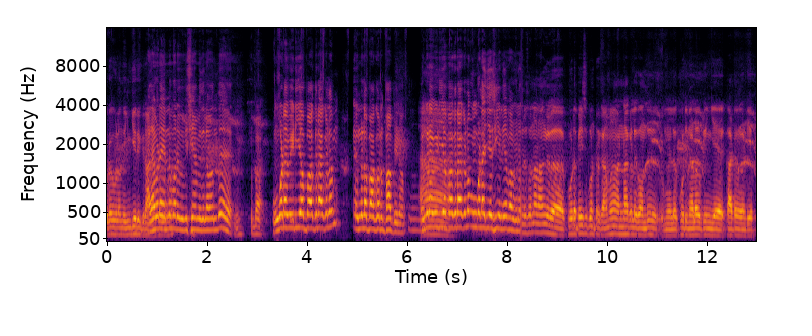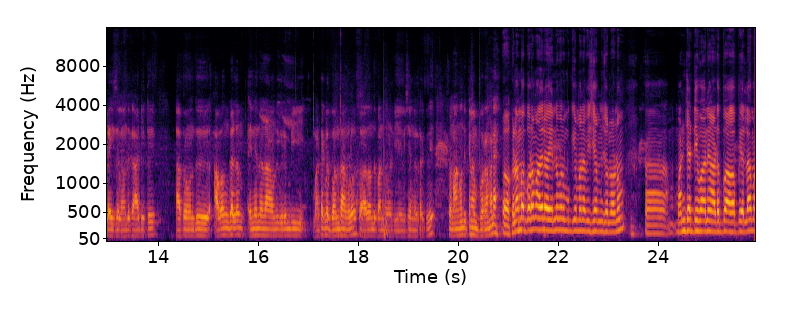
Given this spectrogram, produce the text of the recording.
உறவுகள் வந்து இங்க இருக்கிறாங்க. அதை விட என்ன ஒரு விஷயம் இதில் வந்து இப்போ உங்களோட வீடியோ பார்க்குறாங்களும் எங்களை பார்க்கணும் பார்ப்பினோம். எங்களை வீடியோ பார்க்குறாங்களும் உங்களோட ஜெசி என்னைய பார்க்கணும் சொன்னா நாங்க கூட பேசி கொண்டிருக்காம அண்ணாக்களுக்கு வந்து கூடின அளவுக்கு இங்க காட்ட வேண்டிய பிளேஸ் எல்லாம் வந்து காட்டிட்டு அப்புறம் வந்து அவங்களும் என்னென்னலாம் வந்து விரும்பி மட்டக்களப்பு வந்தாங்களோ ஸோ அதை வந்து பண்ண வேண்டிய விஷயங்கள் இருக்குது. ஸோ நாங்கள் வந்து கிளம்ப போகிறோம் ஓ கிளம்ப போகிறோம் அதில் என்ன ஒரு முக்கியமான விஷயம்னு சொல்லணும்? ஆஹ், மண் சட்டி வானே அடுப்பு அகப்பு எல்லாம்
